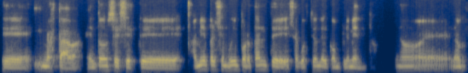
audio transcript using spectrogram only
y no estaba. Entonces, este, a mí me parece muy importante esa cuestión del complemento. no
